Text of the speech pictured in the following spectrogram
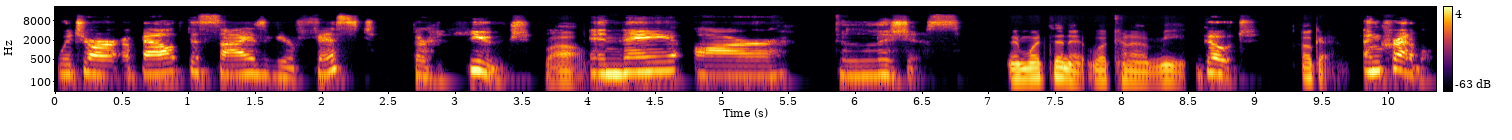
which are about the size of your fist They're huge Wow. and they are delicious. And what's in it? What kind of meat? Goat, Okay. incredible.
